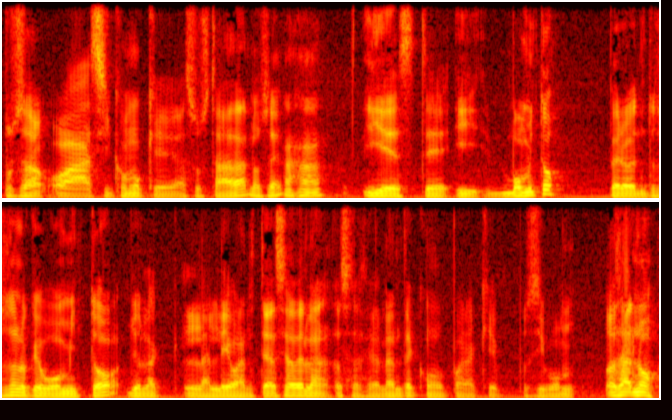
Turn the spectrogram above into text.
pues o así como que asustada, no sé Ajá. y este y vomitó pero entonces en lo que vomitó yo la, la levanté hacia adelante o sea hacia adelante como para que pues si o sea no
